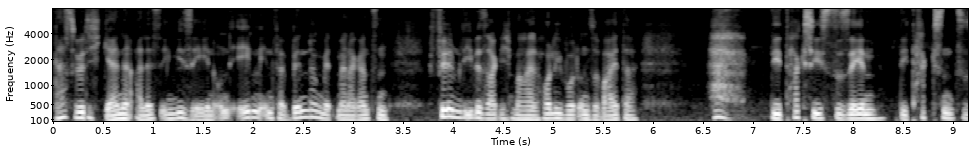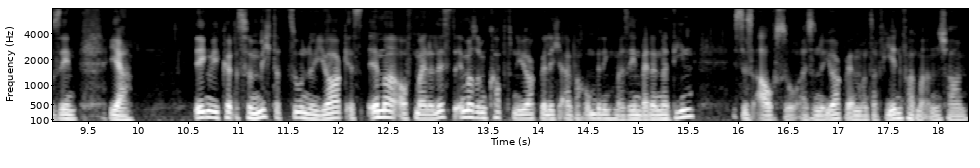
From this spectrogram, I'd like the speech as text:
Das würde ich gerne alles irgendwie sehen und eben in Verbindung mit meiner ganzen Filmliebe, sag ich mal, Hollywood und so weiter. Die Taxis zu sehen, die Taxen zu sehen. Ja, irgendwie gehört es für mich dazu. New York ist immer auf meiner Liste, immer so im Kopf. New York will ich einfach unbedingt mal sehen. Bei der Nadine ist es auch so. Also New York werden wir uns auf jeden Fall mal anschauen.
